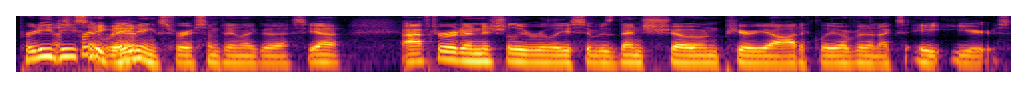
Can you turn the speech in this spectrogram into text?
pretty That's decent pretty ratings for something like this. Yeah. After it initially released, it was then shown periodically over the next eight years.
